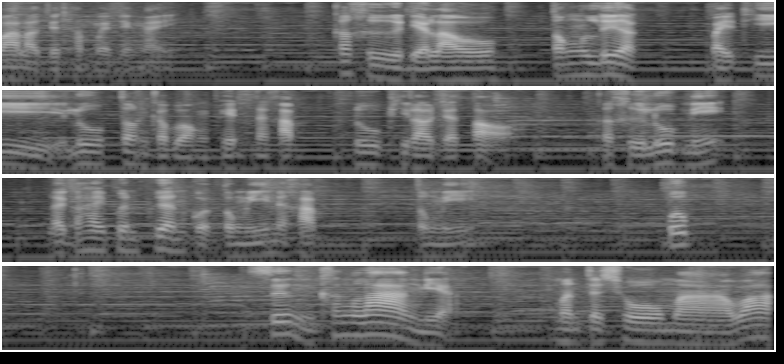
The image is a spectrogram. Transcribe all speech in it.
ว่าเราจะทำกันยังไง ก็คือเดี๋ยวเราต้องเลือกไปที่รูปต้นกระบองเพชรนะครับ รูปที่เราจะต่อก็คือรูปนี้ แล้วก็ให้เพื่อนๆกดตรงนี้นะครับ ตรงนี้ปุ๊บซึ่งข้างล่างเนี่ยมันจะโชว์มาว่า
